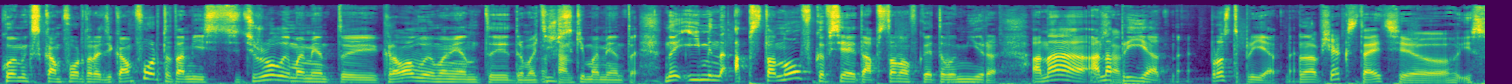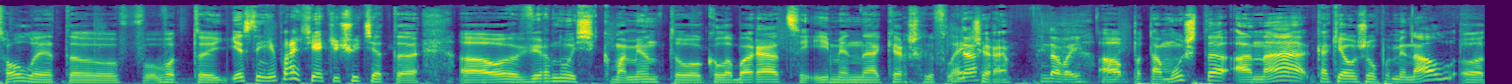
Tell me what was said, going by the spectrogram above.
комикс комфорта ради комфорта. Там есть тяжелые моменты, кровавые моменты, драматические Ушан. моменты. Но именно обстановка, вся эта обстановка этого мира, она, она приятная. Просто приятная. Ну, вообще, кстати, и соло это вот, если не брать, я чуть-чуть это э, вернусь к моменту коллаборации именно Кершли Флетчера. Да? Давай. А, потому что она, как я уже упоминал, э,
